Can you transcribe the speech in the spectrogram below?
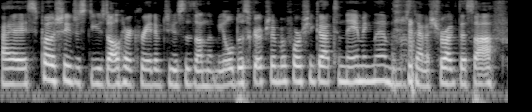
I suppose she just used all her creative juices on the mule description before she got to naming them and just kind of shrugged this off.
